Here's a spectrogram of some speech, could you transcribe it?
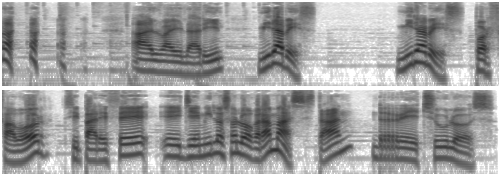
al bailarín. Mira, ves, Mira, ves, por favor, si parece eh, Jamie los hologramas, están re chulos.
